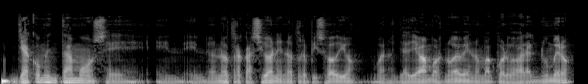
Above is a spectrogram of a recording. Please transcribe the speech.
ya comentamos eh, en, otra ocasión, en otro episodio, bueno, ya llevamos nueve, no me acuerdo ahora el número,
